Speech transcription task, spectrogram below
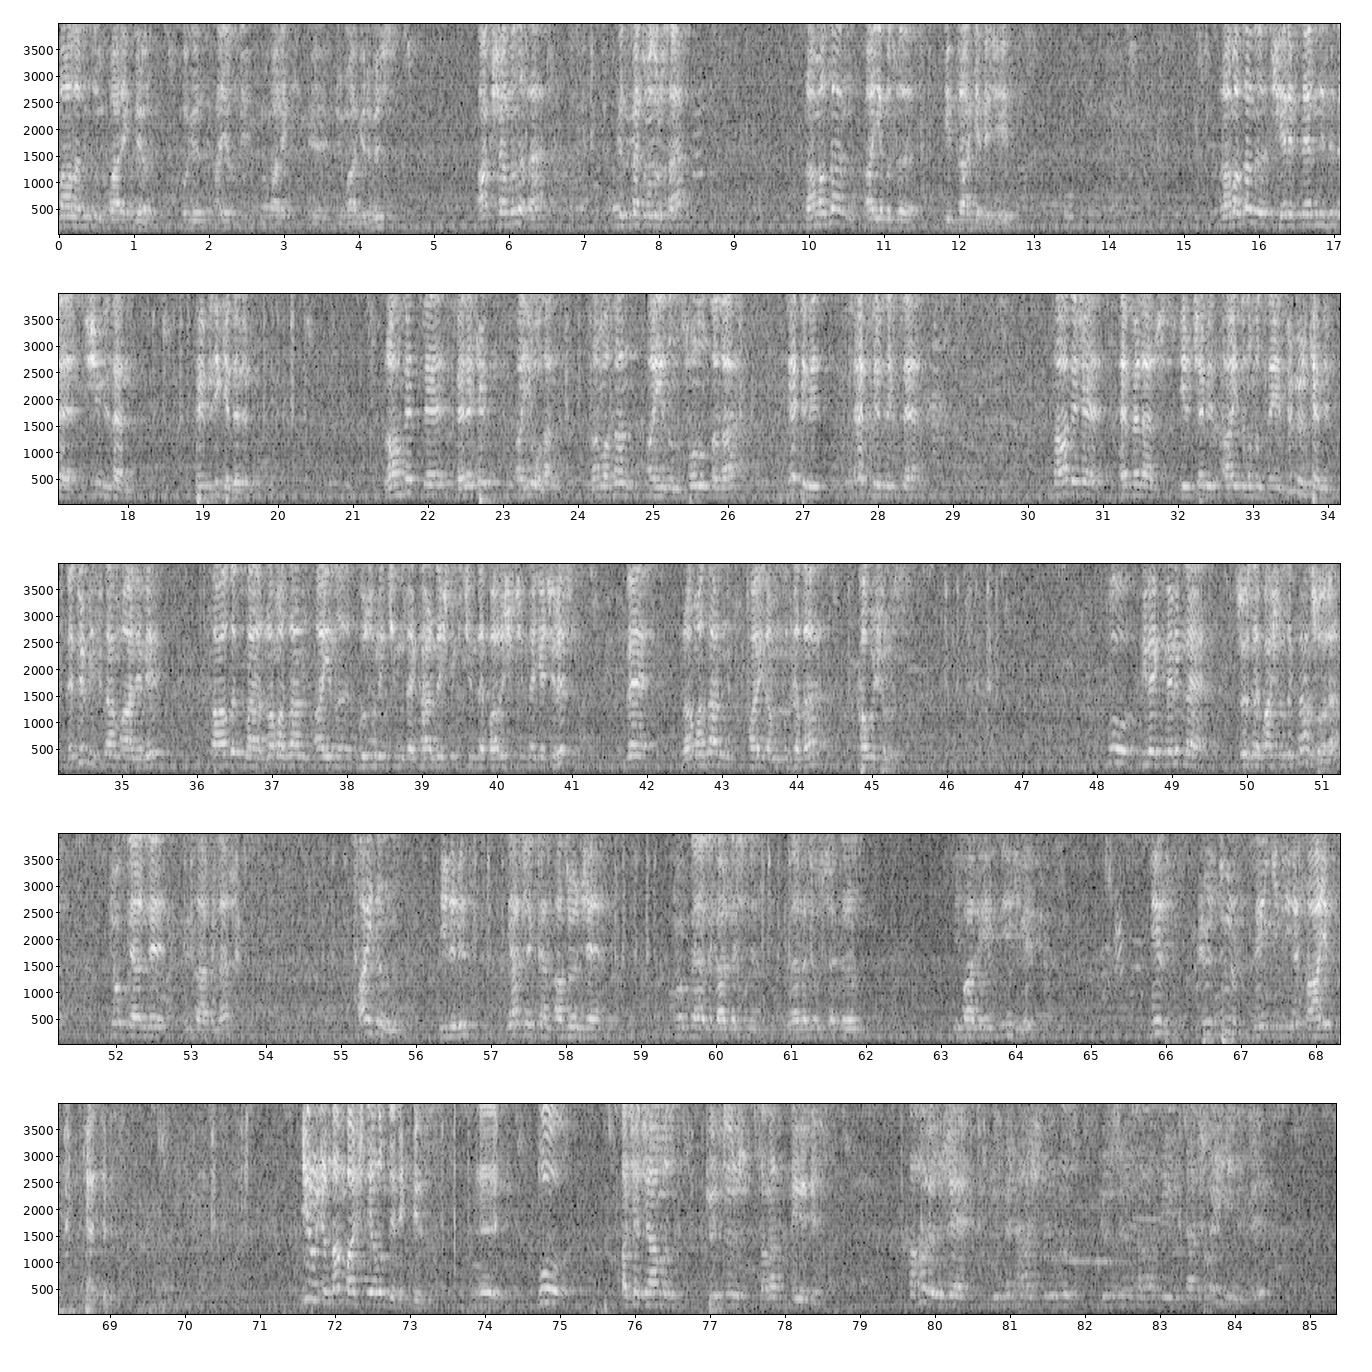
cumalarınızı mübarekliyorum. Bugün hayırlı bir mübarek e, cuma günümüz. Akşamını da kısmet olursa Ramazan ayımızı idrak edeceğiz. Ramazan-ı şeriflerinizi de şimdiden tebrik ederim. Rahmet ve bereket ayı olan Ramazan ayının sonunda da hepimiz hep birlikte sadece Efeler ilçemiz, Aydın'ımız değil, tüm ülkemiz ve tüm İslam alemi sağlıkla Ramazan ayını huzur içinde, kardeşlik içinde, barış içinde geçirir ve Ramazan bayramımıza da kavuşuruz. Bu dileklerimle söze başladıktan sonra çok değerli misafirler, Aydın ilimiz gerçekten az önce çok değerli kardeşimiz Mehmet Özçakır'ın ifade ettiği gibi bir kültür zenginliğine sahip kentimiz. Bir ucundan başlayalım dedik biz. Ee, bu açacağımız kültür sanat evimiz daha önce hizmete açtığımız kültür sanat evimizden sonra ikincisi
